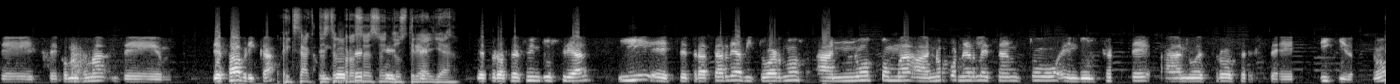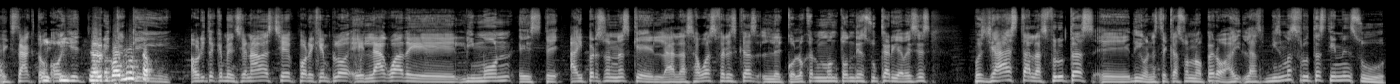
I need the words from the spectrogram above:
de este, ¿cómo se llama? De, de fábrica. Exacto, este proceso industrial este, ya. De proceso industrial y este, tratar de habituarnos a no tomar, a no ponerle tanto endulzante a nuestros este, líquidos, ¿no? Exacto. Y si Oye, se lo ahorita vamos a- que, ahorita que mencionabas, chef, por ejemplo, el agua de limón, este, hay personas que a las aguas frescas le colocan un montón de azúcar y a veces, pues ya hasta las frutas, eh, digo, en este caso no, pero hay, las mismas frutas tienen su,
